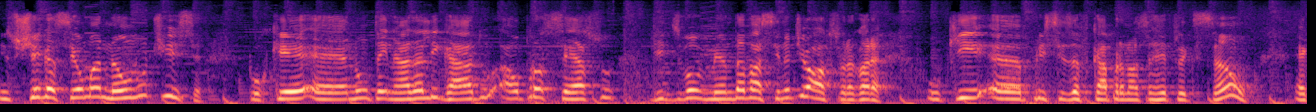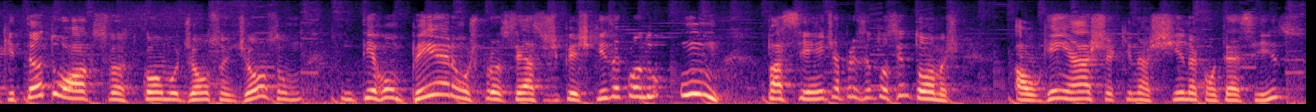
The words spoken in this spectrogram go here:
Isso chega a ser uma não notícia porque é, não tem nada ligado ao processo de desenvolvimento da vacina de Oxford. Agora, o que é, precisa ficar para nossa reflexão é que tanto Oxford como Johnson Johnson interromperam os processos de pesquisa quando um paciente apresentou sintomas. Alguém acha que na China acontece isso?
